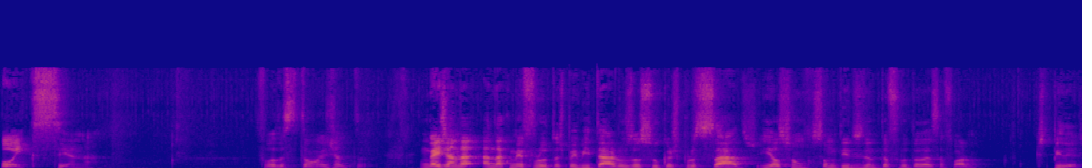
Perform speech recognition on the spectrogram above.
Oi, que cena. Foda-se, então a gente. Um gajo anda, anda a comer frutas para evitar os açúcares processados e eles são, são metidos dentro da fruta dessa forma. Que estupidez.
